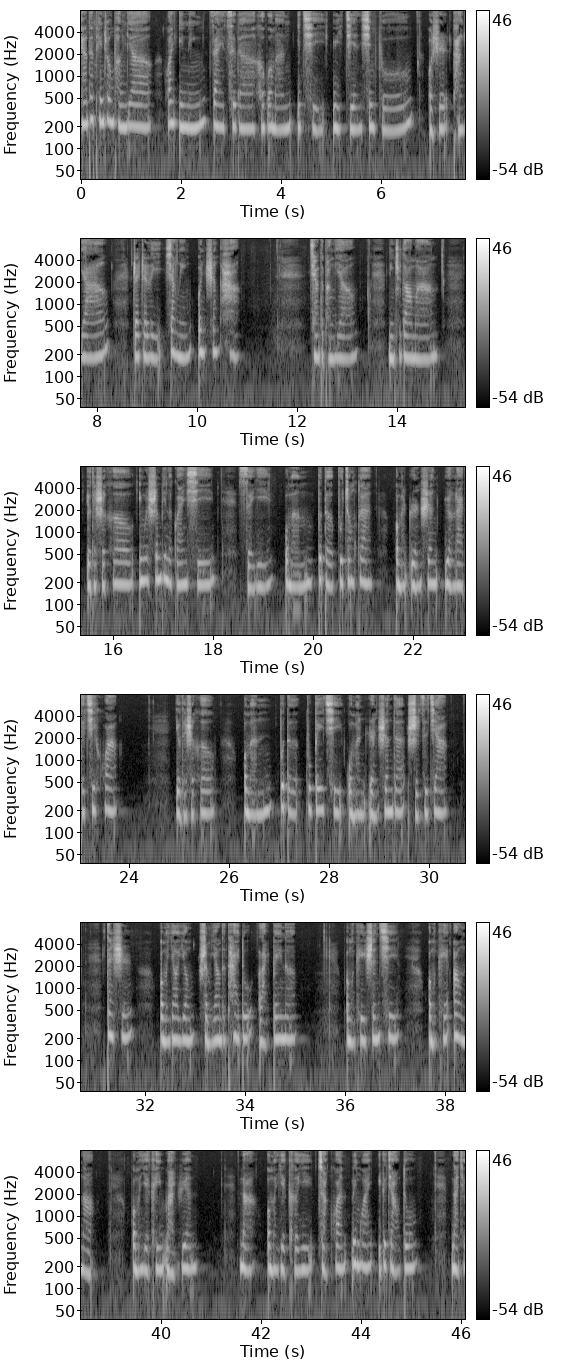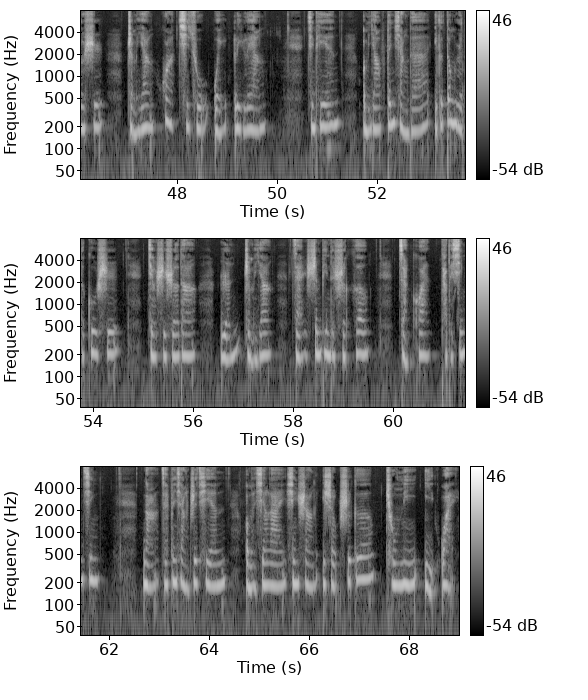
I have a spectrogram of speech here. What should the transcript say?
亲爱的听众朋友，欢迎您再一次的和我们一起遇见幸福。我是唐瑶，在这里向您问声好。亲爱的朋友，您知道吗？有的时候因为生病的关系，所以我们不得不中断我们人生原来的计划。有的时候，我们不得不背起我们人生的十字架，但是我们要用什么样的态度来背呢？我们可以生气，我们可以懊恼，我们也可以埋怨。那我们也可以转换另外一个角度，那就是怎么样化气楚为力量。今天我们要分享的一个动人的故事，就是说到。人怎么样在生病的时候转换他的心境？那在分享之前，我们先来欣赏一首诗歌《除你以外》。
